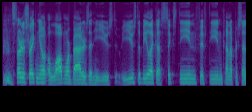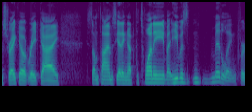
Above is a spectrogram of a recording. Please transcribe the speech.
started striking out a lot more batters than he used to. He used to be like a 16, 15 kind of percent strikeout rate guy sometimes getting up to 20, but he was middling for,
